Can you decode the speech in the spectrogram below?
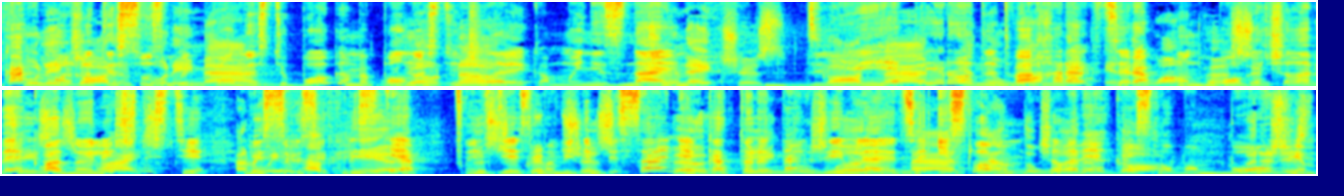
как может Иисус быть полностью Богом и полностью человеком. Мы не знаем. Две природы, два характера. Он Бог и человек в одной личности, в Иисусе Христе. И здесь мы видим Писание, которое также является и Словом человека, и Словом Божьим.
